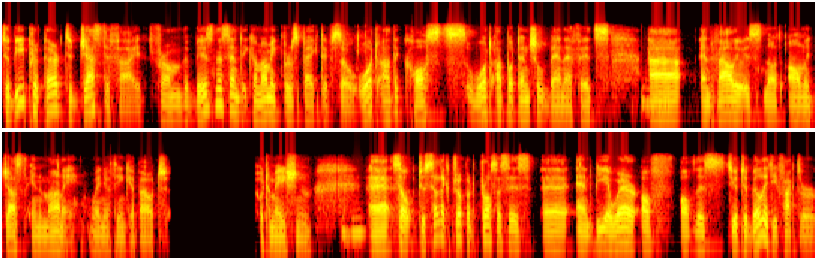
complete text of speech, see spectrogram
to be prepared to justify it from the business and economic perspective. So, what are the costs? What are potential benefits? Mm-hmm. Uh, and value is not only just in money when you think about automation. Mm-hmm. Uh, so to select proper processes uh, and be aware of of this suitability factor,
